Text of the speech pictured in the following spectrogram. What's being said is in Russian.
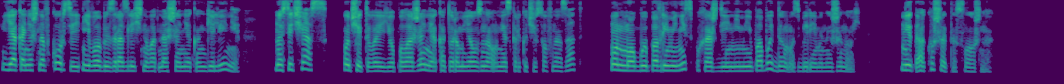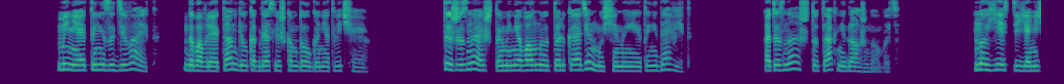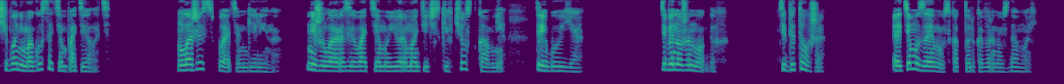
Я, конечно, в курсе его безразличного отношения к Ангелине, но сейчас, учитывая ее положение, о котором я узнал несколько часов назад, он мог бы повременить с похождениями и побыть дома с беременной женой. Не так уж это сложно. «Меня это не задевает», — добавляет ангел, когда слишком долго не отвечаю. «Ты же знаешь, что меня волнует только один мужчина, и это не Давид. А ты знаешь, что так не должно быть. Но есть, и я ничего не могу с этим поделать. Ложись спать, Ангелина. Не желая развивать тему ее романтических чувств ко мне, требую я. Тебе нужен отдых. Тебе тоже. Этим и займусь, как только вернусь домой.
